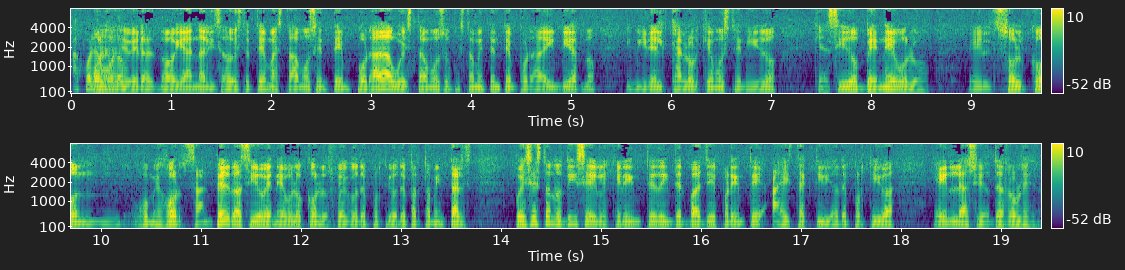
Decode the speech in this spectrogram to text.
ha colaborado. Hola, de veras, no había analizado este tema, estábamos en temporada o estamos supuestamente en temporada de invierno y mire el calor que hemos tenido, que ha sido benévolo el sol con, o mejor, San Pedro ha sido benévolo con los Juegos Deportivos Departamentales. Pues esto nos dice el gerente de Intervalle frente a esta actividad deportiva en la ciudad de Robledo.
